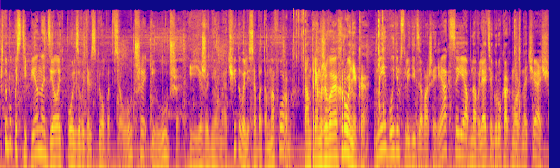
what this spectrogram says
чтобы постепенно делать пользовательский опыт все лучше и лучше. И ежедневно отчитывались об этом на форумах. Там прям живая хроника. Мы будем следить за вашей реакцией и обновлять игру как можно чаще.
